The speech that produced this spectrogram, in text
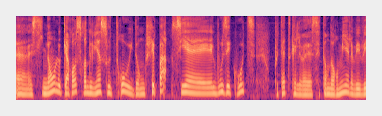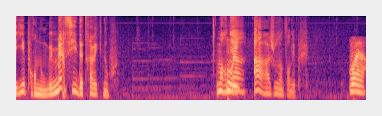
Euh, sinon, le carrosse redevient sous trouille. Donc, je sais pas si elle vous écoute. Peut-être qu'elle s'est endormie, elle avait veillé pour nous. Mais merci d'être avec nous. Mornia. Oui. Ah, je vous entendais plus. Voilà.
